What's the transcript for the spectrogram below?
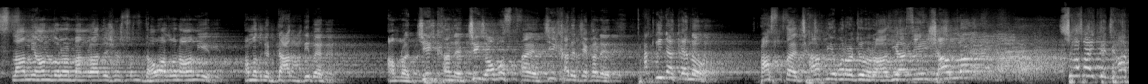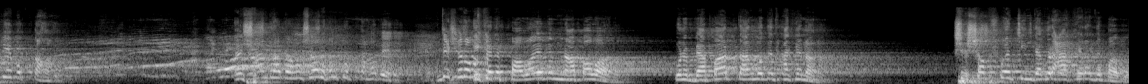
ইসলামী আন্দোলন, বাংলাদেশের সঙ্গে ধাওয়াজন আমির আমাদেরকে ডাক দিবেন, আমরা যেখানে, যে অবস্থায়, যেখানে যেখানে থাকি না কেন, রাস্তায় ঝাঁপিয়ে পড়ার জন্য রাজি আছি ইনশাআল্লাহ। সবাইকে ঝাঁপিয়ে পড়তে হবে। সংগ্রামে অংশগ্রহণ করতে হবে। দেশের এখানে পাওয়া এবং না পাওয়া কোনো ব্যাপার তার মধ্যে থাকে না। সে সবসময় চিন্তা করে আখেরাতে পাবো।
